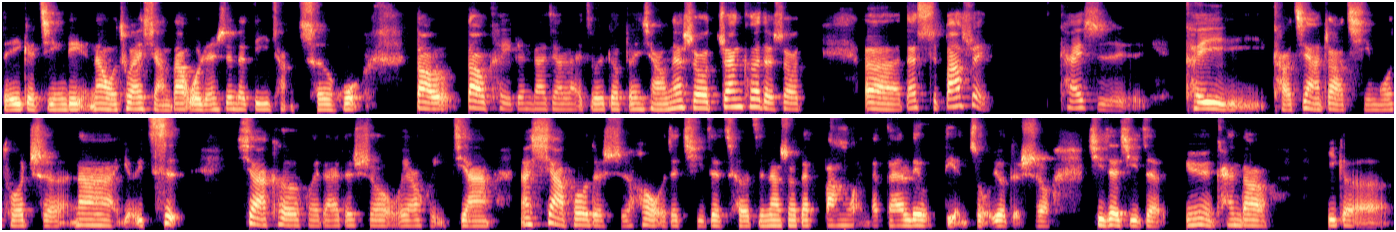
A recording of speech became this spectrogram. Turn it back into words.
的一个经历。那我突然想到，我人生的第一场车祸，到到可以跟大家来做一个分享。那时候专科的时候，呃，在十八岁开始可以考驾照骑摩托车。那有一次。下课回来的时候，我要回家。那下坡的时候，我在骑着车子。那时候在傍晚，大概六点左右的时候，骑着骑着，远远看到一个，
